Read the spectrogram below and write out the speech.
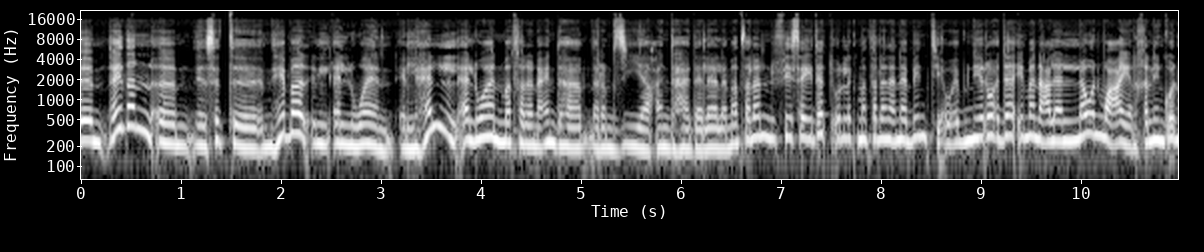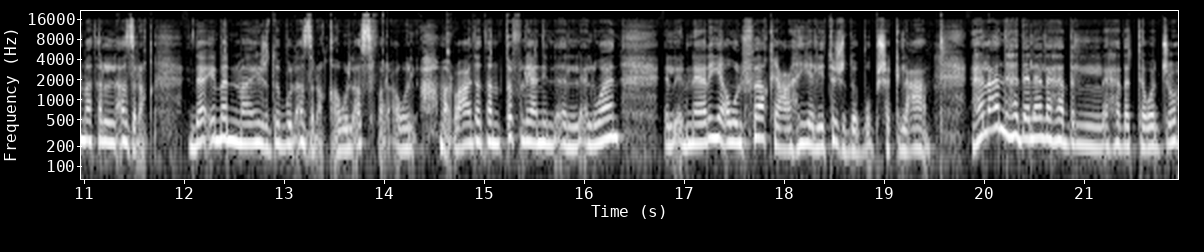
أيضا ست هبة الألوان هل الألوان مثلا عندها رمزية عندها دلالة؟ مثلا في سيدات تقول لك مثلا أنا بنتي أو ابني يروح دائما على لون معين خلينا نقول مثلا الأزرق. دائما ما يجذب الأزرق أو الأصفر أو الأحمر. وعادة الطفل يعني الألوان النارية أو الفاقعة هي اللي تجذبه بشكل عام. هل عندها دلالة هذا هذا التوجه؟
